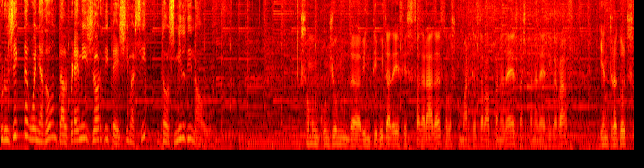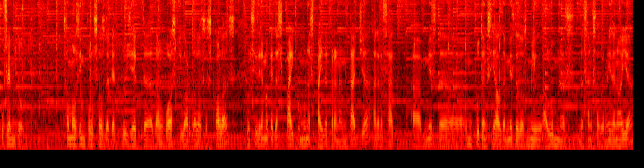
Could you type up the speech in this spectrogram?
Projecte guanyador del Premi Jordi Peix i Massip 2019. Som un conjunt de 28 ADFs federades de les comarques de l'Alt Penedès, Baix Penedès i Garraf i entre tots ho fem tot. Som els impulsors d'aquest projecte del bosc i l'hort de les escoles. Considerem aquest espai com un espai d'aprenentatge adreçat a més de, un potencial de més de 2.000 alumnes de Sant Sadurní de Noia.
